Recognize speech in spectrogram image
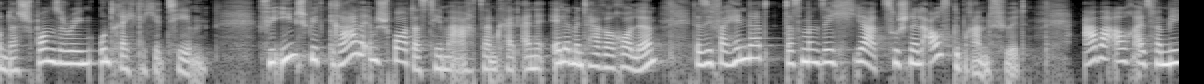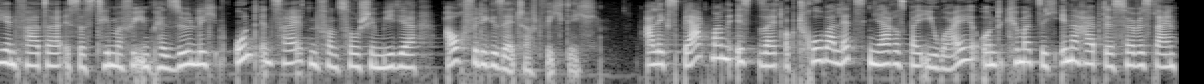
um das Sponsoring und rechtliche Themen. Für ihn spielt gerade im Sport das Thema Achtsamkeit eine elementare Rolle, da sie verhindert, dass man sich ja zu schnell ausgebrannt fühlt. Aber auch als Familienvater ist das Thema für ihn persönlich und in Zeiten von Social Media auch für die Gesellschaft wichtig. Alex Bergmann ist seit Oktober letzten Jahres bei EY und kümmert sich innerhalb der Serviceline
